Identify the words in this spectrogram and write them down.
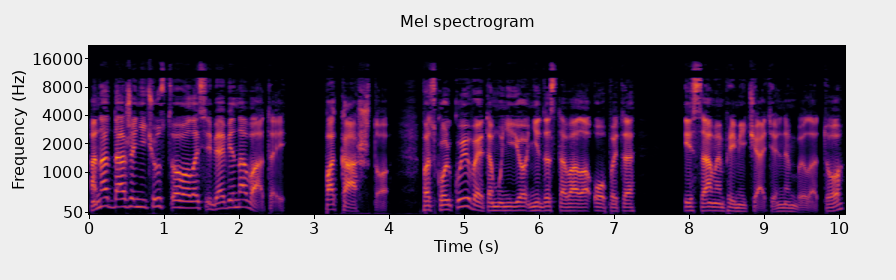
Она даже не чувствовала себя виноватой, пока что, поскольку и в этом у нее не доставало опыта, и самым примечательным было то,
